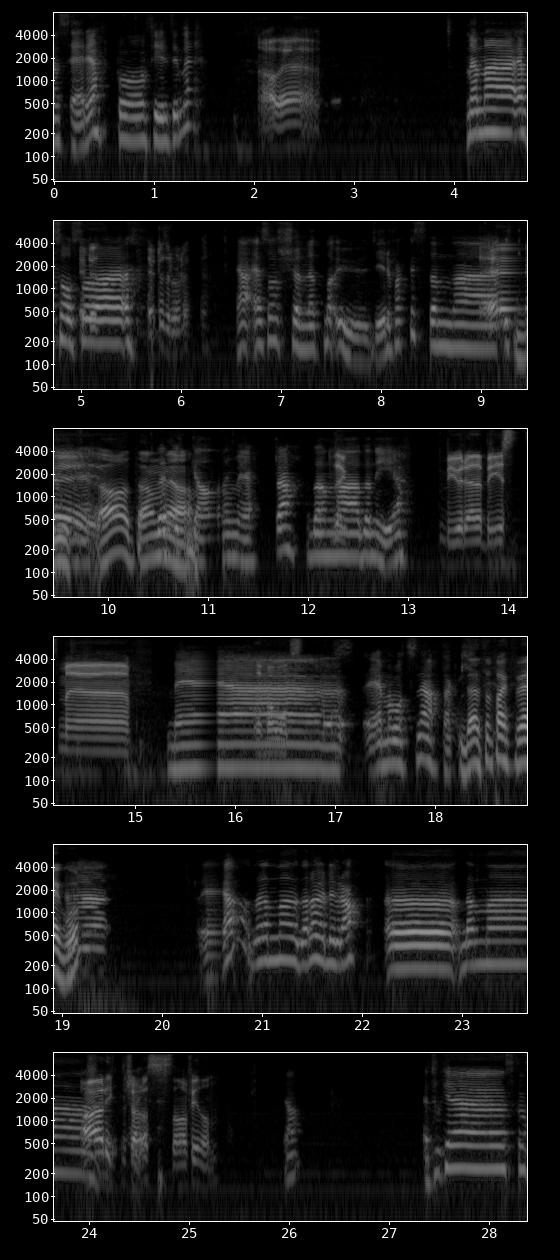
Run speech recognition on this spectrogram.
en serie på fire timer. Ja, det Men jeg så også helt utrolig. Ja, jeg så 'Skjønnheten av udyret', faktisk. Den, uh, ikke, Hey. Ja, den, den ja. ikke-animerte. Den, Det- eh, den nye. Beauty and the Beast med Med Watson. Emma Watson, ja. Takk. Den som faktisk er god. Uh, ja, den, eh, den er veldig bra. Uh, men uh, Ja, jeg likte den sjøl, ass. Den var fin, den. jeg tror ikke jeg skal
